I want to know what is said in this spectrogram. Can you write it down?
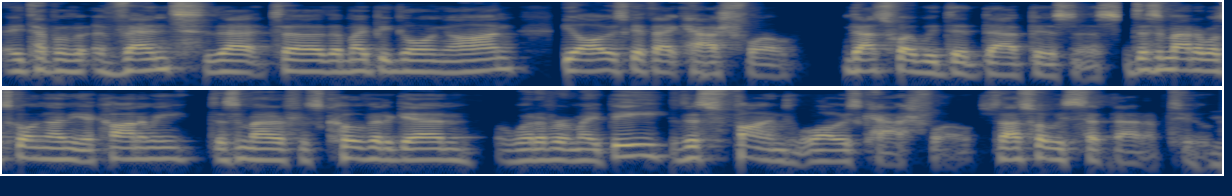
any type of event that uh, that might be going on. You always get that cash flow that's why we did that business. It doesn't matter what's going on in the economy. Doesn't matter if it's COVID again or whatever it might be. This fund will always cash flow. So that's why we set that up too. Mm-hmm.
